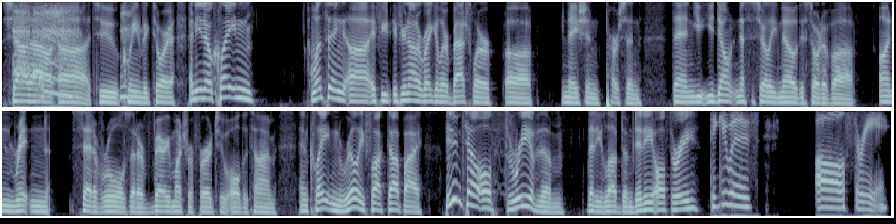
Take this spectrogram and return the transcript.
Shout out uh, to Queen Victoria. And you know, Clayton, one thing, uh, if you if you're not a regular Bachelor uh, Nation person, then you, you don't necessarily know the sort of uh, unwritten set of rules that are very much referred to all the time. And Clayton really fucked up by he didn't tell all three of them that he loved them, did he? All three? I think it was all three.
